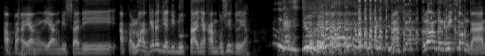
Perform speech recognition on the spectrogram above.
apa yang yang bisa di apa lo akhirnya jadi dutanya kampus itu ya? Enggak juga. nah, lo ambil Vkom kan?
